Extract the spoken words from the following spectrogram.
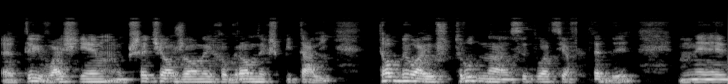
e, tych właśnie przeciążonych, ogromnych szpitali. To była już trudna sytuacja wtedy. E,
